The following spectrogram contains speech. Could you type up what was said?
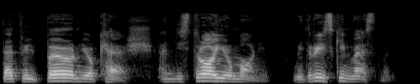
that will burn your cash and destroy your money with risk investments.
